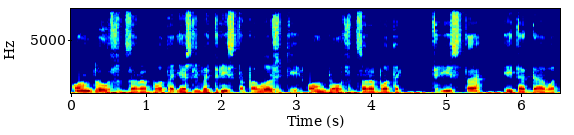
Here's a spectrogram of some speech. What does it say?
он должен заработать, если вы 300 положите, он должен заработать 300, и тогда вот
